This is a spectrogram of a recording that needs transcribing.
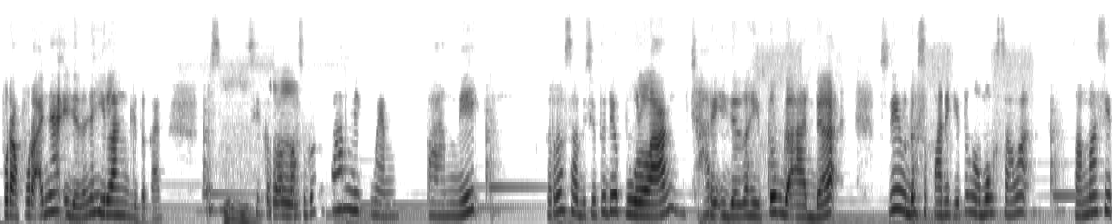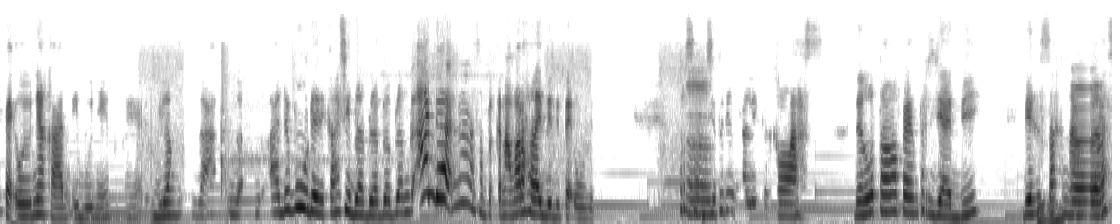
pura-puranya ijazahnya hilang gitu kan. Terus Mm-mm. si ketua Hmm. kelas gue panik men. Panik. Terus habis itu dia pulang cari ijazah itu nggak ada. Terus dia udah sepanik itu ngomong sama sama si TU-nya kan ibunya itu kayak bilang nggak nggak ada bu udah dikasih bla bla bla bla. Nggak ada. Nah sampai kena marah lah dia di TU gitu. Terus Hmm. habis itu dia balik ke kelas. Dan lo tau apa yang terjadi? Dia sesak Hmm. napas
